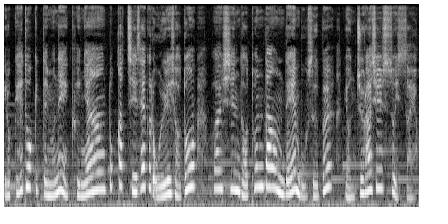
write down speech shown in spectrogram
이렇게 해두었기 때문에 그냥 똑같이 색을 올리셔도 훨씬 더 톤 다운된 모습을 연출하실 수 있어요.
